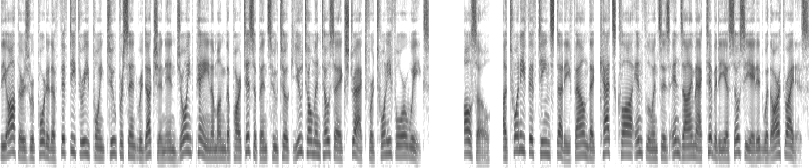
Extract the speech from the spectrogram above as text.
The authors reported a 53.2% reduction in joint pain among the participants who took U extract for 24 weeks. Also, a 2015 study found that cat's claw influences enzyme activity associated with arthritis.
